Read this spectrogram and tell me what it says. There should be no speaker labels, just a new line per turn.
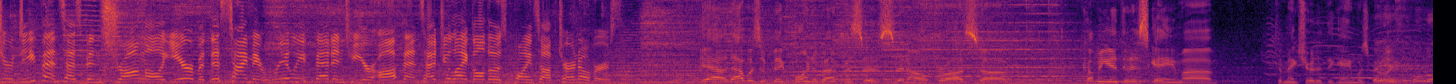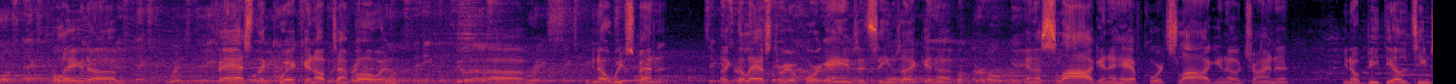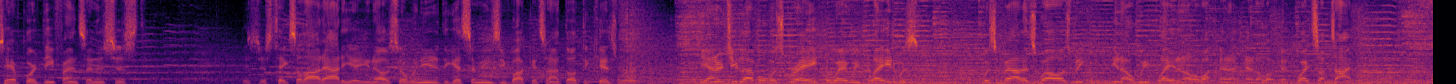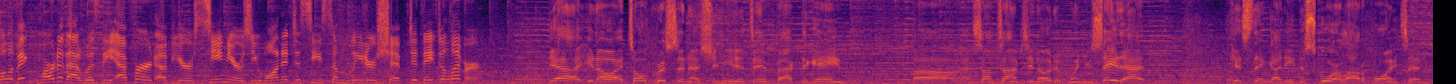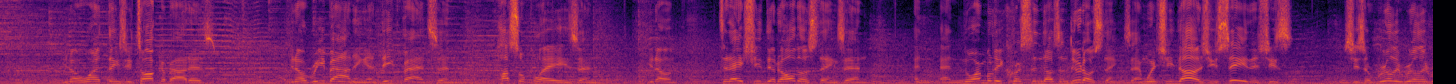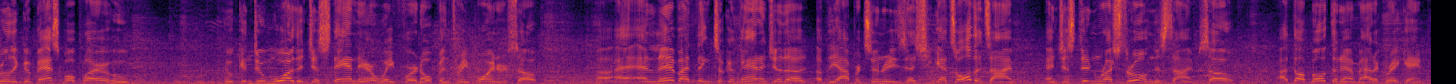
your defense has been strong all year, but this time it really fed into your offense. How'd you like all those points off turnovers?
Yeah, that was a big point of emphasis, you know, for us uh, coming into this game uh, to make sure that the game was really played uh, fast and quick and up tempo. And uh, you know, we've spent like the last three or four games, it seems like in a in a slog, in a half court slog, you know, trying to you know beat the other team's half court defense, and it's just it just takes a lot out of you, you know. So we needed to get some easy buckets, and I thought the kids were. The energy level was great. The way we played was was about as well as we could, you know, we played in, a, in, a, in, a, in quite some time.
Well, a big part of that was the effort of your seniors. You wanted to see some leadership. Did they deliver?
Yeah, you know, I told Christyn that she needed to impact the game. Uh, and sometimes, you know, when you say that, kids think I need to score a lot of points. And, you know, one of the things you talk about is, you know, rebounding and defense and hustle plays. And, you know, today she did all those things. And, and, and normally Christyn doesn't do those things. And when she does, you see that she's, she's a really, really, really good basketball player who, who can do more than just stand there and wait for an open three-pointer. So uh, and Liv, I think, took advantage of the of the opportunities that she gets all the time, and just didn't rush through them this time. So, I thought both of them had a great game.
